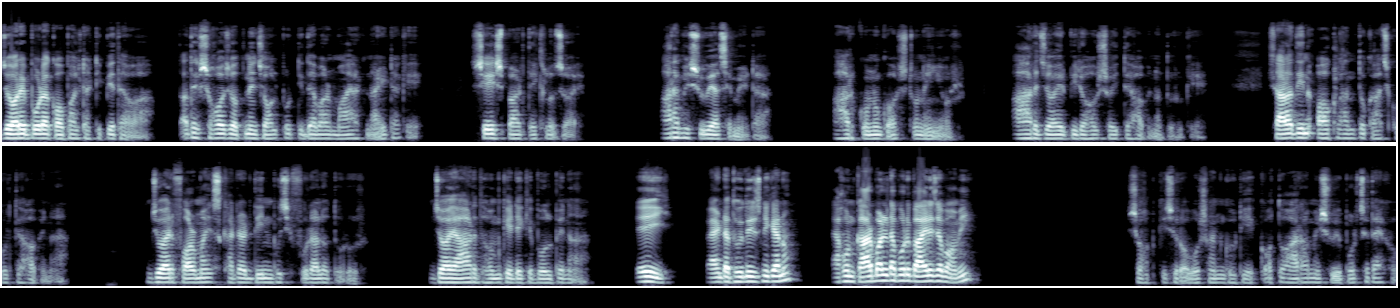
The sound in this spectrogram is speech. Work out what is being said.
জ্বরে পোড়া কপালটা টিপে দেওয়া, তাদের সহযত্নে জলপট্টি দেওয়ার মায়ার নারীটাকে শেষবার দেখল জয়। আরামে শুয়ে আছে মেয়েটা। আর কোনো কষ্ট নেই ওর। আর জয়ের বিরহ সইতে হবে না তরুকে। সারাদিন অক্লান্ত কাজ করতে হবে না। জয়ের ফরমাইশ খাটার দিন বুঝি ফুরালো তরুর। জয় আর ধমকে ডেকে বলবে না, এই, প্যান্টটা ধুয়ে দিসনি কেন? এখন কার বালটা পরে বাইরে যাব আমি? সব কিছুর অবসান ঘটিয়ে কত আরামে শুয়ে পড়ছে দেখো।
